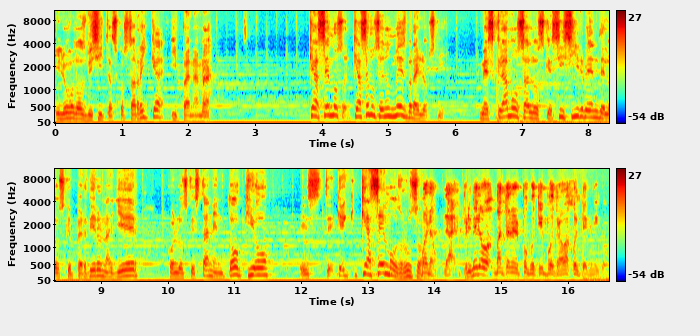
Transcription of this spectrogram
Y luego dos visitas, Costa Rica y Panamá. ¿Qué hacemos, ¿Qué hacemos en un mes, Brailovsky? mezclamos a los que sí sirven de los que perdieron ayer con los que están en Tokio. Este, ¿qué, hacemos, Ruso? Bueno, primero va a tener poco tiempo de trabajo el técnico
